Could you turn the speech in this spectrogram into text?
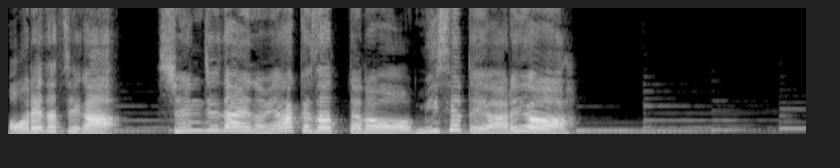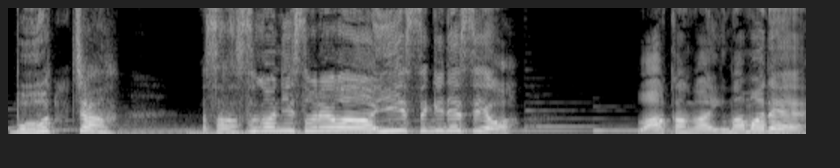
俺たちが新時代のヤクザってのを見せてやるよ。坊ちゃん、さすがにそれは言い過ぎですよ。若が今まで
